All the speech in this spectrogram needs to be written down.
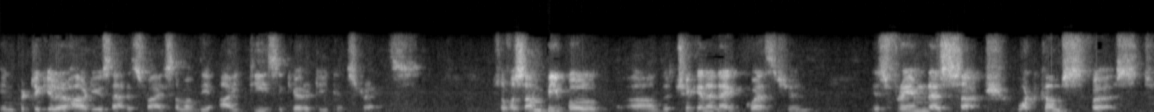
in particular, how do you satisfy some of the IT security constraints? So for some people, uh, the chicken and egg question is framed as such. What comes first,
